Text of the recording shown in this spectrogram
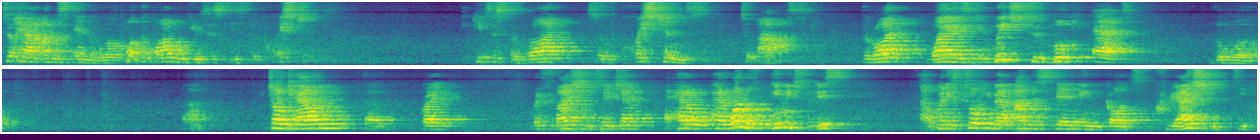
to how to understand the world, what the Bible gives us is the questions. It gives us the right sort of questions to ask, the right ways in which to look at the world. Uh, John Calvin, a great Reformation teacher, had a, had a wonderful image for this uh, when he's talking about understanding God's creation, particularly.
